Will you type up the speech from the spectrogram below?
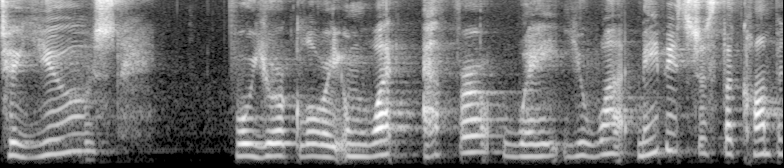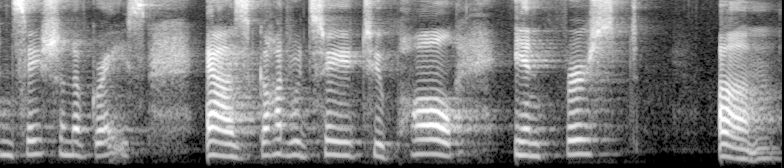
to use for your glory in whatever way you want. Maybe it's just the compensation of grace. As God would say to Paul in first, um,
